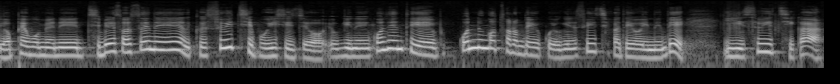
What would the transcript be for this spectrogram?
옆에 보면은 집에서 쓰는 그 스위치 보이시죠? 여기는 콘센트에 꽂는 것처럼 되어 있고 여기는 스위치가 되어 있는데 이 스위치가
